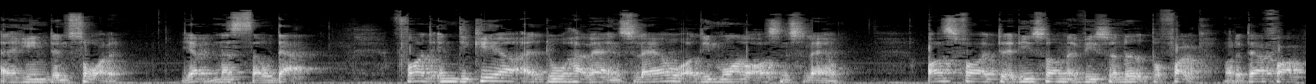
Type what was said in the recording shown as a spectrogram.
af hende den sorte. Jabna Sauda. For at indikere, at du har været en slave, og din mor var også en slave. Også for at det ligesom vise ned på folk. Og det er derfor,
